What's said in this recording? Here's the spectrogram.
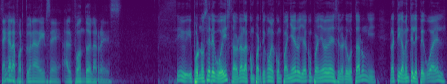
tenga Sí. la fortuna de irse al fondo de las redes. Sí, y por no ser egoísta, ¿verdad? La compartió con el compañero, ya el compañero eh, se la rebotaron y prácticamente le pegó a él.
